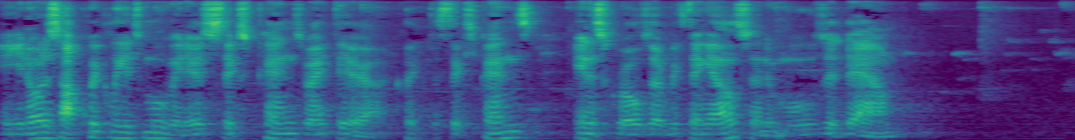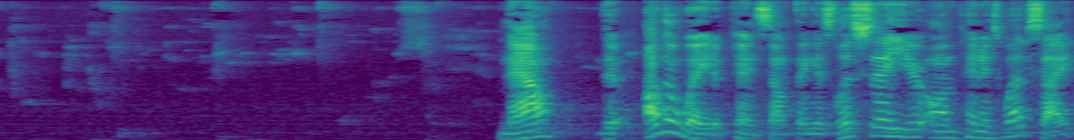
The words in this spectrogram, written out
And you notice how quickly it's moving. There's six pins right there. I click the six pins and it scrolls everything else and it moves it down. Now, the other way to pin something is let's say you're on Pinterest website,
